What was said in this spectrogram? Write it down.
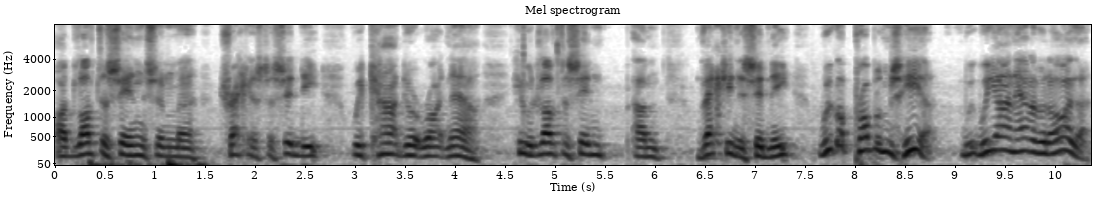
"I'd love to send some uh, trackers to Sydney. We can't do it right now. He would love to send um, vaccine to Sydney. We've got problems here. We, we aren't out of it either,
